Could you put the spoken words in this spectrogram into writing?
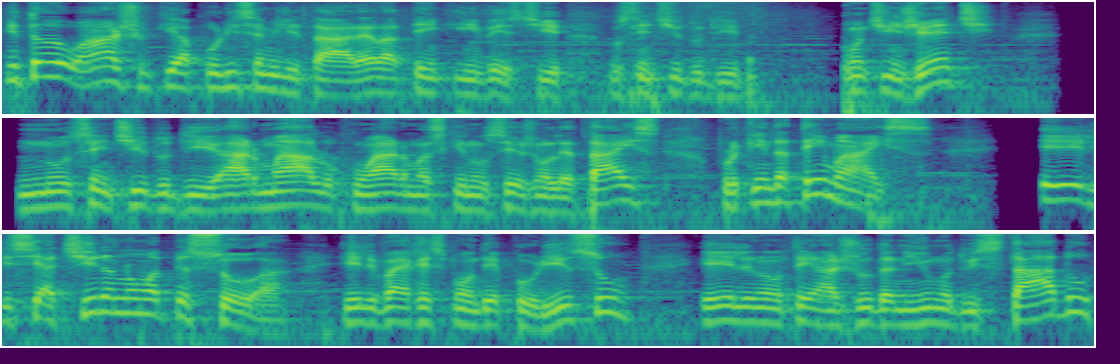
Então eu acho que a polícia militar ela tem que investir no sentido de contingente, no sentido de armá-lo com armas que não sejam letais, porque ainda tem mais. Ele se atira numa pessoa, ele vai responder por isso, ele não tem ajuda nenhuma do Estado,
